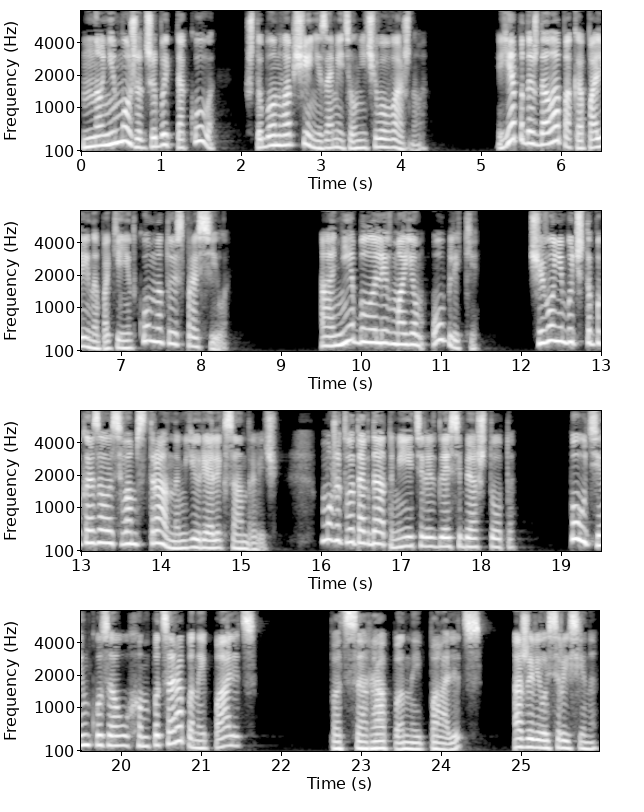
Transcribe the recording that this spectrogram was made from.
Но не может же быть такого, чтобы он вообще не заметил ничего важного. Я подождала, пока Полина покинет комнату и спросила. «А не было ли в моем облике чего-нибудь, что показалось вам странным, Юрий Александрович? Может, вы тогда отметили для себя что-то? Паутинку за ухом, поцарапанный палец?» «Поцарапанный палец?» — оживилась Рысина.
